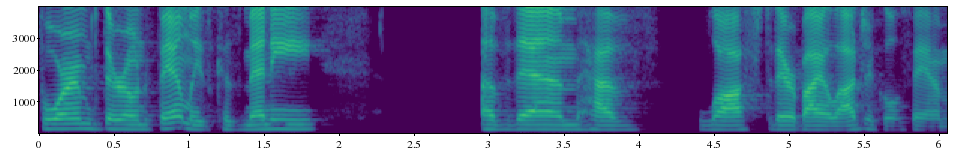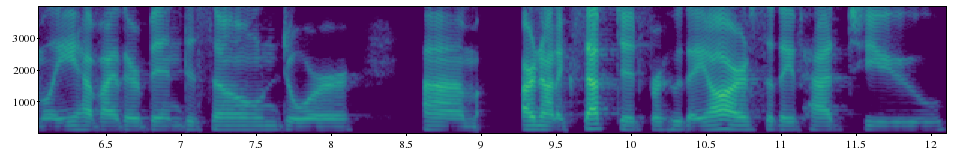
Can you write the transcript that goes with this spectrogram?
formed their own families because many of them have lost their biological family, have either been disowned or um, are not accepted for who they are. So they've had to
